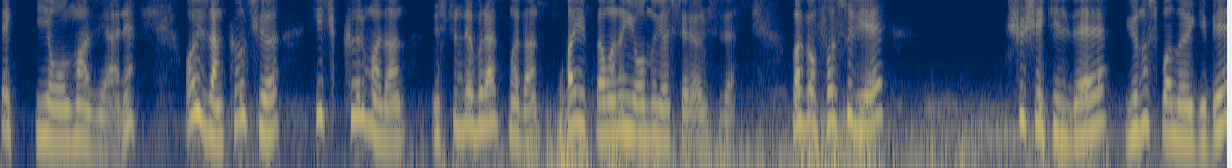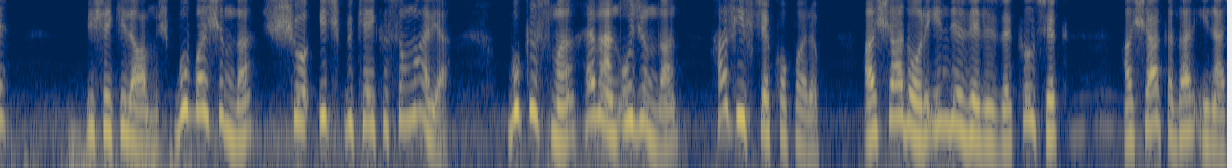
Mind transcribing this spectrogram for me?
Pek iyi olmaz yani. O yüzden kılçığı hiç kırmadan, üstünde bırakmadan ayıklamanın yolunu gösteriyorum size. Bakın fasulye şu şekilde Yunus balığı gibi bir şekil almış. Bu başında şu iç bükey kısım var ya. Bu kısmı hemen ucundan hafifçe koparıp aşağı doğru indirdiğinizde kılçık aşağı kadar iner.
